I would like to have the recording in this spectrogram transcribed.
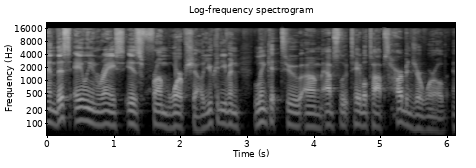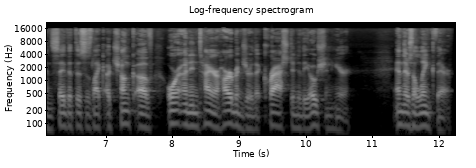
And this alien race is from Warp Shell. You could even link it to um, Absolute Tabletop's Harbinger world and say that this is like a chunk of or an entire Harbinger that crashed into the ocean here. And there's a link there.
